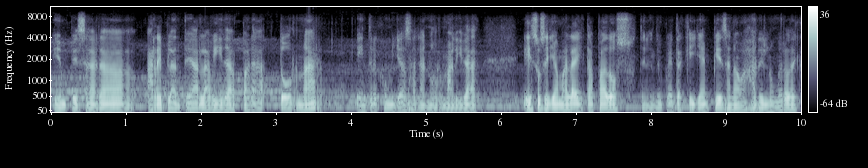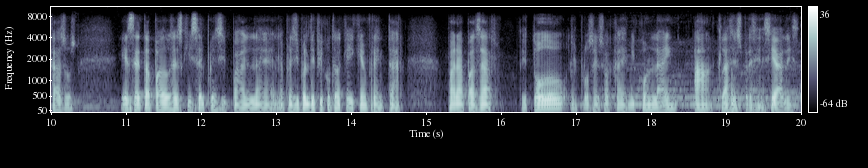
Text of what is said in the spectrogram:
empezar a, a replantear la vida para tornar, entre comillas, a la normalidad. Eso se llama la etapa 2, teniendo en cuenta que ya empiezan a bajar el número de casos esta etapa 2 es quizá el principal, eh, la principal dificultad que hay que enfrentar para pasar de todo el proceso académico online a clases presenciales.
